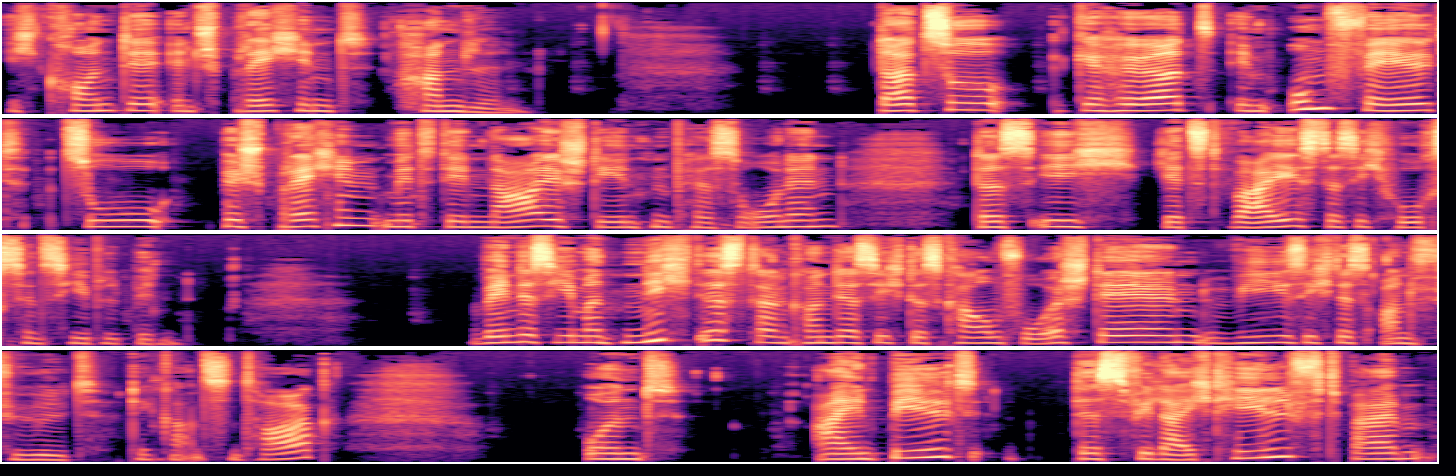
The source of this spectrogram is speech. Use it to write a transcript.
ich konnte entsprechend handeln. Dazu gehört im Umfeld zu besprechen mit den nahestehenden Personen, dass ich jetzt weiß, dass ich hochsensibel bin. Wenn das jemand nicht ist, dann kann der sich das kaum vorstellen, wie sich das anfühlt den ganzen Tag. Und ein Bild, das vielleicht hilft beim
